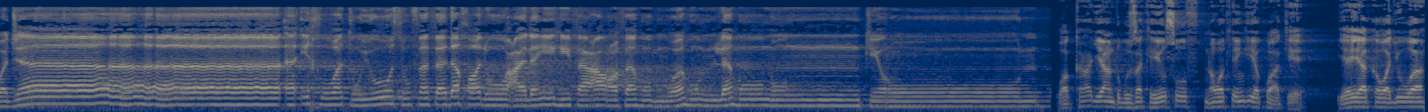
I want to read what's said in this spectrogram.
وجاء إخوة يوسف فدخلوا عليه فعرفهم وهم له منكرون Wakaja ndugu zake Yusuf na wakaingia kwake. Yeye akawajua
